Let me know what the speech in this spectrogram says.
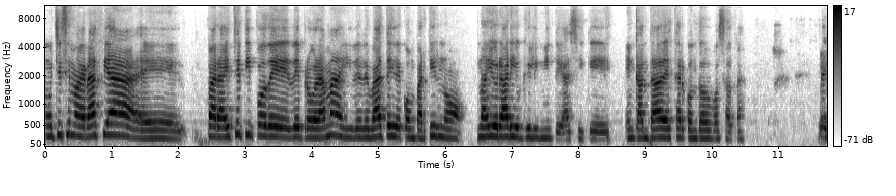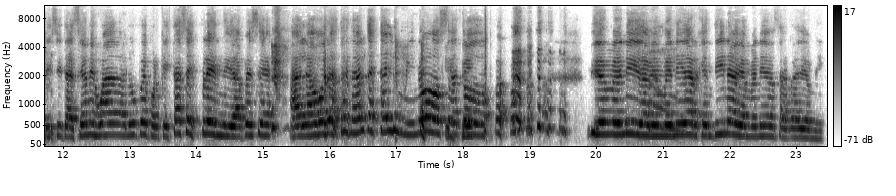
muchísimas gracias eh, para este tipo de, de programa y de debate y de compartir. No, no hay horario que limite, así que encantada de estar con todos vosotras. Felicitaciones Guadalupe porque estás espléndida, pese a la hora tan alta, está iluminosa todo. bienvenida, bienvenida Argentina, bienvenidos a Radio Mix.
